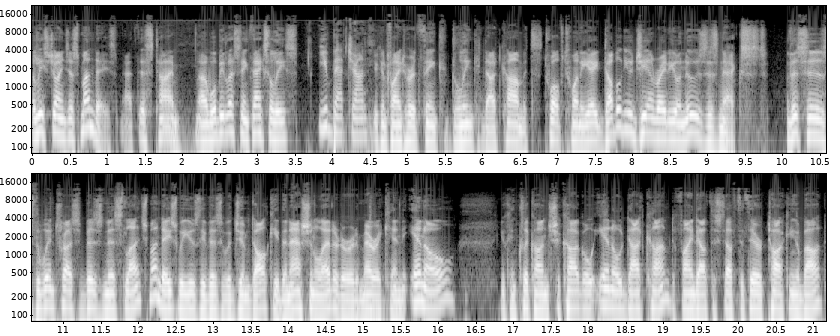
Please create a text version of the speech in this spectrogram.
Ilyce joins us Mondays at this time. Uh, we'll be listening. Thanks, Ilyce. You bet, John. You can find her at thinkglink.com. It's 1228. WGN Radio News is next. This is the Wintrust Business Lunch. Mondays, we usually visit with Jim Dallke, the national editor at American Inno, You can click on chicagoinno.com to find out the stuff that they're talking about.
